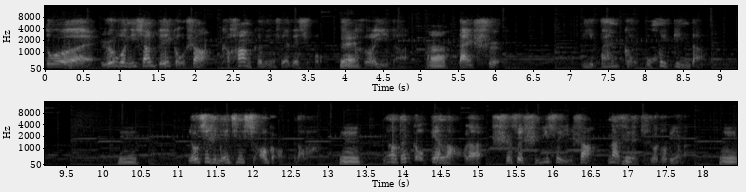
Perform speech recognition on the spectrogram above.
对，如果你想给狗上可汉克这种血在时候，对是可以的，啊，但是，一般狗不会病的，嗯尤其是年轻小狗，知道吧？嗯你要等狗变老了，十岁、十一岁以上，那就是体弱多病了，嗯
